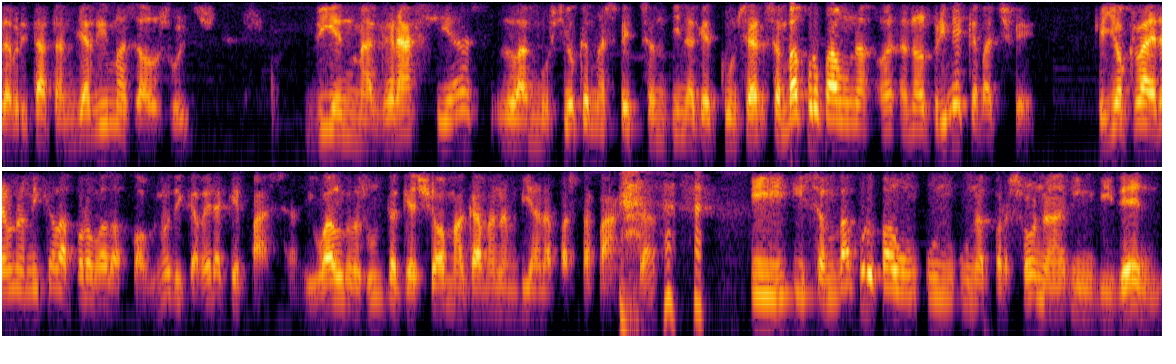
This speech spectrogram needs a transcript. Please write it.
de veritat, amb llàgrimes als ulls, dient-me gràcies, l'emoció que m'has fet sentir en aquest concert. Se'm va apropar una, en el primer que vaig fer, que jo, clar, era una mica la prova de foc, no? Dic, a veure què passa. Igual resulta que això m'acaben enviant a pastapanca. I, i se'm va apropar un, un, una persona invident,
